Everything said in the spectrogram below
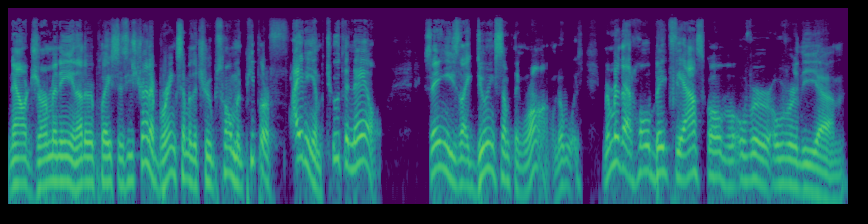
now Germany and other places. He's trying to bring some of the troops home, and people are fighting him tooth and nail saying he's like doing something wrong. Remember that whole big fiasco over over the um,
